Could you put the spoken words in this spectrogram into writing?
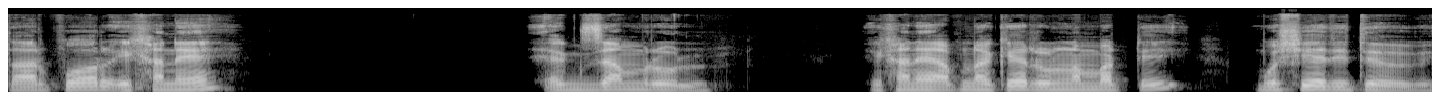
তারপর এখানে এক্সাম রোল এখানে আপনাকে রোল নাম্বারটি বসিয়ে দিতে হবে।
